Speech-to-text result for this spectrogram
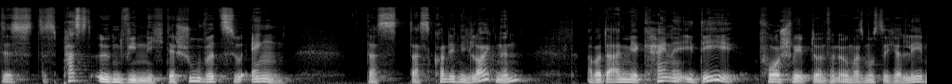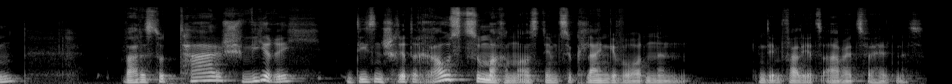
das, das passt irgendwie nicht. Der Schuh wird zu eng. Das, das konnte ich nicht leugnen, aber da mir keine Idee vorschwebte und von irgendwas musste ich erleben, war das total schwierig, diesen Schritt rauszumachen aus dem zu klein gewordenen, in dem Fall jetzt Arbeitsverhältnis.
